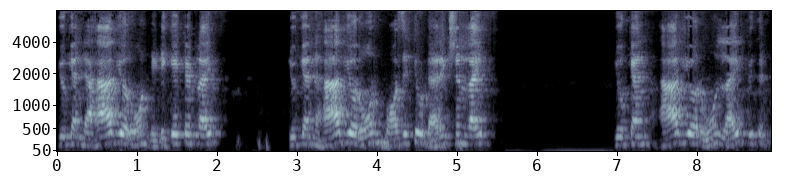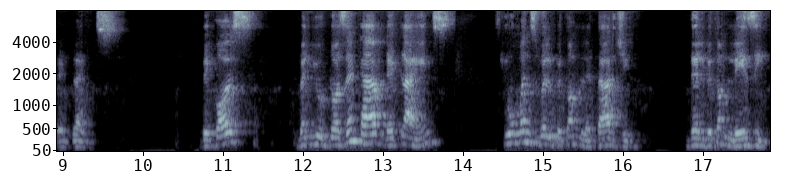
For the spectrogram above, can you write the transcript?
You can have your own dedicated life. You can have your own positive direction life you can have your own life with the deadlines. Because when you doesn't have deadlines, humans will become lethargic. They'll become lazy.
